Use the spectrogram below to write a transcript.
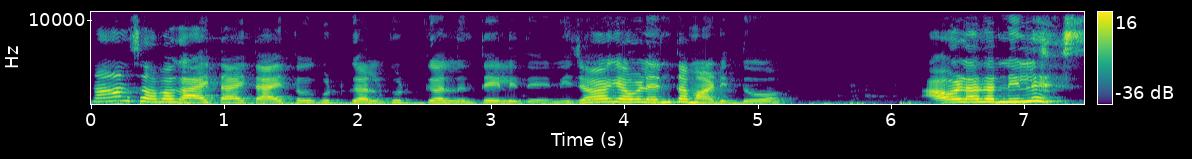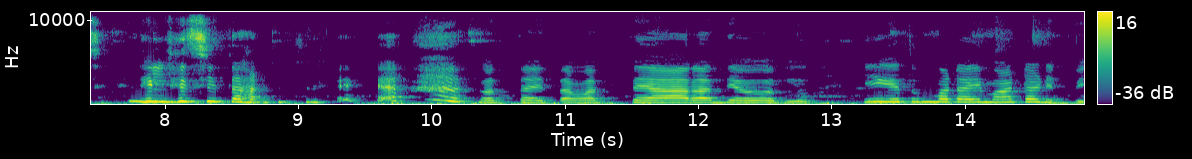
ನಾನು ಸಹ ಅವಾಗ ಆಯ್ತು ಆಯ್ತು, ಆಯಿತು, ಗುಡ್ ಗರ್ಲ್ ಗುಡ್ ಗರ್ಲ್ ಅಂತ ಹೇಳಿದೆ. ನಿಜವಾಗಿ ಅವಳು ಎಂತ ಮಾಡಿದ್ದು? ಅವಳು ಅದನ್ನು ನಿಲ್ಲಿಸಿ ನಿಲ್ಲಿಸಿದ್ದಾಳೆ ಗೊತ್ತಾಯ್ತಾ? ಮತ್ತೆ ಆರಾಧ್ಯ ಹೋದ್ಲು ಹೀಗೆ ತುಂಬ ಟೈಮ್ ಆಟ ಆಡಿದ್ವಿ.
